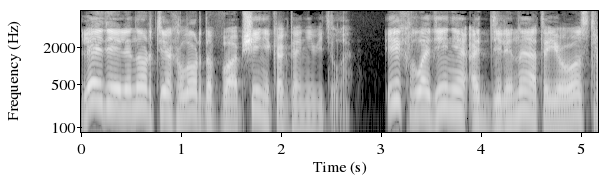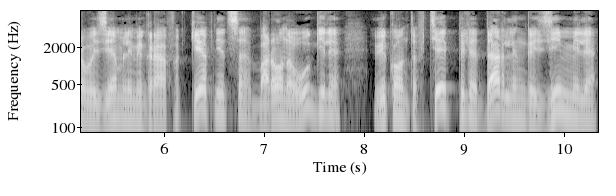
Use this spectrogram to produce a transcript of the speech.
Леди Эленор тех лордов вообще никогда не видела. Их владения отделены от ее острова землями графа Кепница, барона Угеля, виконтов Теппеля, Дарлинга, Зиммеля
